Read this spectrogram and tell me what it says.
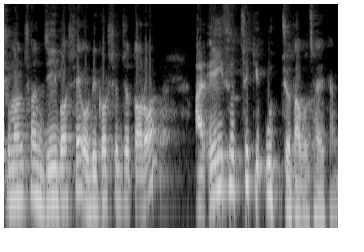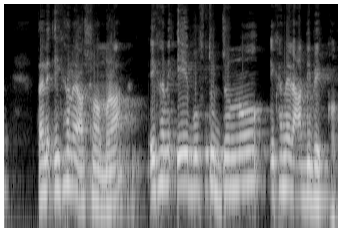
সমান সমান জি বসে অভিকর্ষজ ত্বরণ, আর এইচ হচ্ছে কি? উচ্চতা বোঝায় এখানে। তাহলে এখানে আসো আমরা। এখানে এ বস্তুর জন্য এখানে আদিবেগ কত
